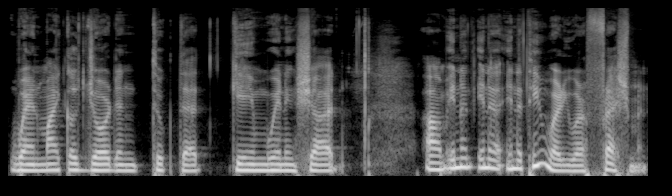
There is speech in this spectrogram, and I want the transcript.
when Michael Jordan took that game-winning shot, um, in a in a in a team where you are a freshman,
